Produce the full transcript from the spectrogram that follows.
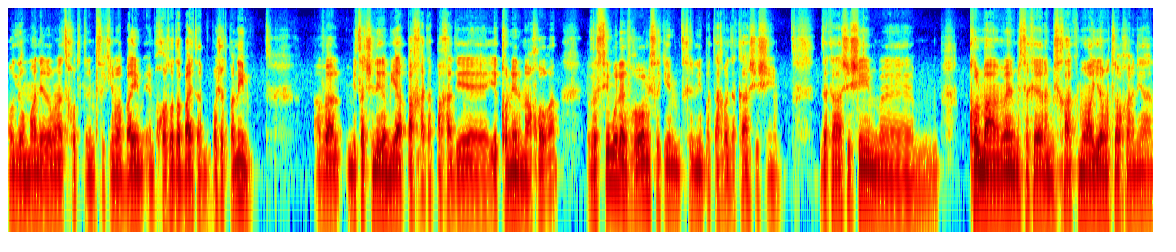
או גרמניה לא מנצחות את המשחקים הבאים, הן חוזרות הביתה בבושת פנים. אבל מצד שני גם יהיה הפחד, הפחד יקונן מאחורה, ושימו לב, רוב המשחקים מתחילים להיפתח בדקה ה-60. דקה ה-60, אה, כל מאמן מסתכל על המשחק, כמו היום לצורך העניין,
